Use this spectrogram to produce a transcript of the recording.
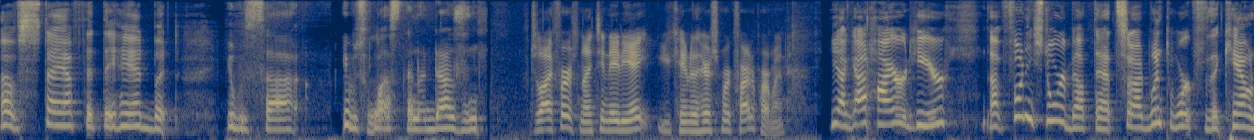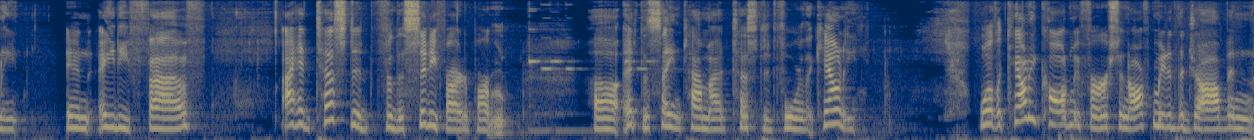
of staff that they had, but it was, uh, it was less than a dozen. July 1st, 1988, you came to the Harrisonburg Fire Department. Yeah, I got hired here. A funny story about that. So I went to work for the county in 85. I had tested for the city fire department uh, at the same time I had tested for the county. Well, the county called me first and offered me the job in,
